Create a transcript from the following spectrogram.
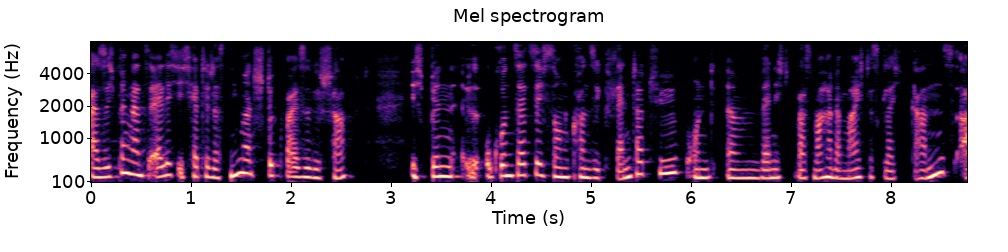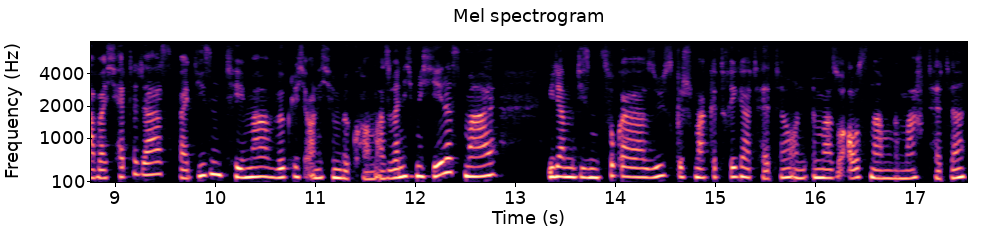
Also ich bin ganz ehrlich, ich hätte das niemals stückweise geschafft. Ich bin äh, grundsätzlich so ein konsequenter Typ und ähm, wenn ich was mache, dann mache ich das gleich ganz. Aber ich hätte das bei diesem Thema wirklich auch nicht hinbekommen. Also wenn ich mich jedes Mal wieder mit diesem Zucker-Süßgeschmack getriggert hätte und immer so Ausnahmen gemacht hätte,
